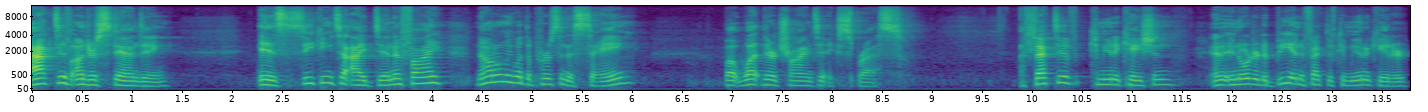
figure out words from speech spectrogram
Active understanding is seeking to identify not only what the person is saying, but what they're trying to express. Effective communication, and in order to be an effective communicator,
